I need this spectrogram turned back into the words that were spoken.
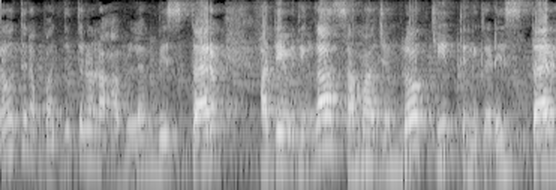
నూతన పద్ధతులను అవలంబిస్తారు అదేవిధంగా సమాజంలో కీర్తిని గడిస్తారు.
